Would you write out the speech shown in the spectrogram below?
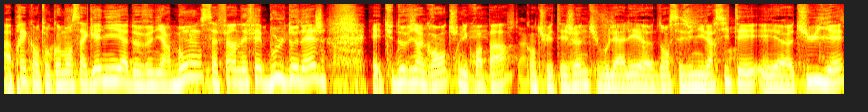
Après, quand on commence à gagner, à devenir bon, ça fait un effet boule de neige et tu deviens grand, tu n'y crois pas. Quand tu étais jeune, tu voulais aller euh, dans ces universités et euh, tu y es.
